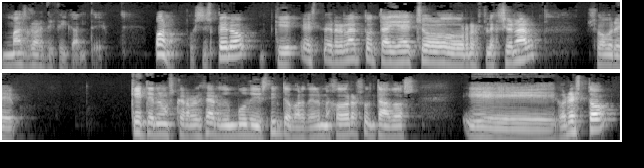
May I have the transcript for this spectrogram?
más gratificante. Bueno, pues espero que este relato te haya hecho reflexionar sobre qué tenemos que realizar de un modo distinto para tener mejores resultados. Y con esto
